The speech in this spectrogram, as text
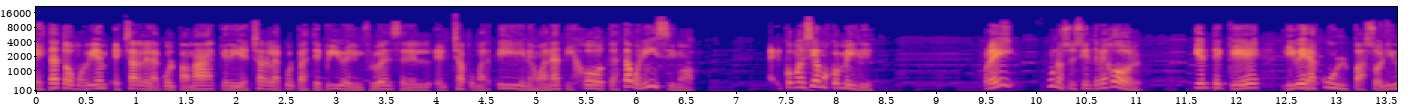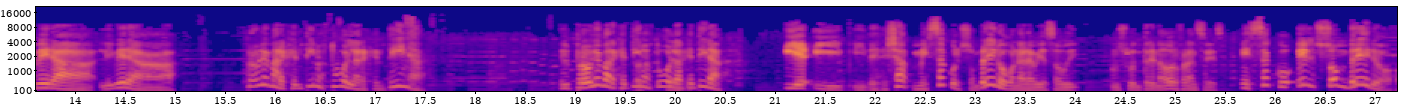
Está todo muy bien echarle la culpa a Macri, echarle la culpa a este pibe, el influencer, el, el Chapo Martínez o a Nati J. Está buenísimo. Eh, como decíamos con Mili. Por ahí uno se siente mejor siente que libera culpas o libera. libera. El problema argentino estuvo en la Argentina. El problema argentino estuvo en la Argentina. Y, y, desde ya me saco el sombrero con Arabia Saudí, con su entrenador francés. Me saco el sombrero.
